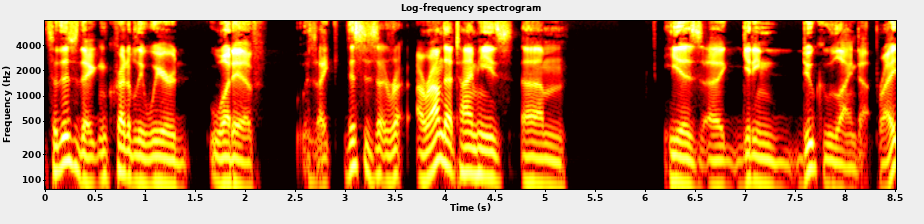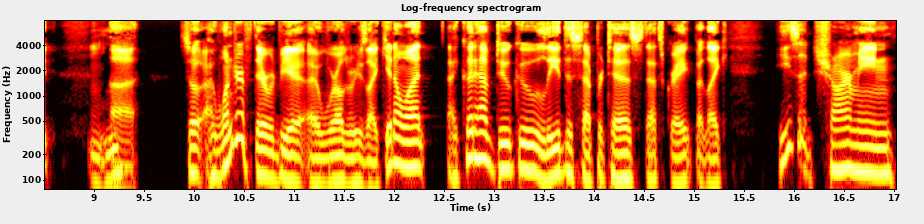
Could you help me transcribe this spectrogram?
so this is the incredibly weird what if It was like this is ar- around that time he's um he is uh, getting Dooku lined up, right? Mhm. Uh, so I wonder if there would be a, a world where he's like, you know what? I could have Dooku lead the separatists. That's great, but like he's a charming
